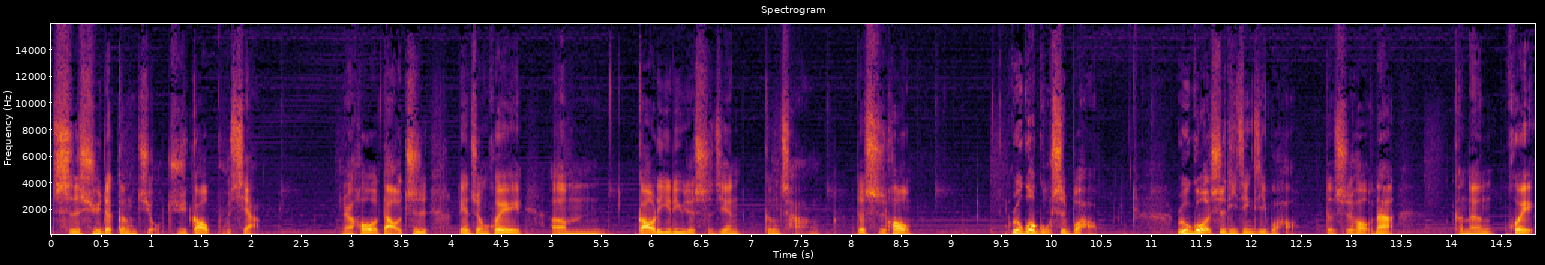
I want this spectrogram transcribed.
持续的更久，居高不下，然后导致联准会嗯高利率的时间更长的时候，如果股市不好，如果实体经济不好的时候，那可能会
